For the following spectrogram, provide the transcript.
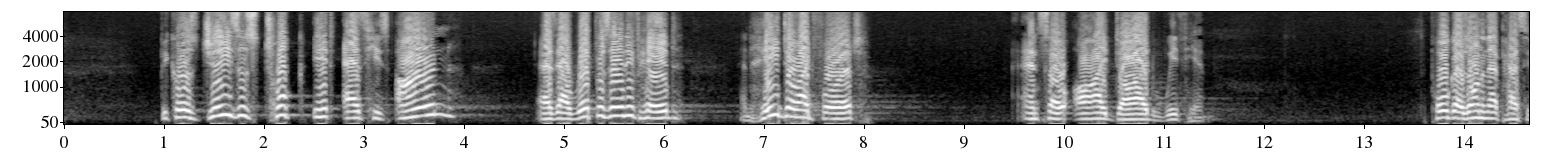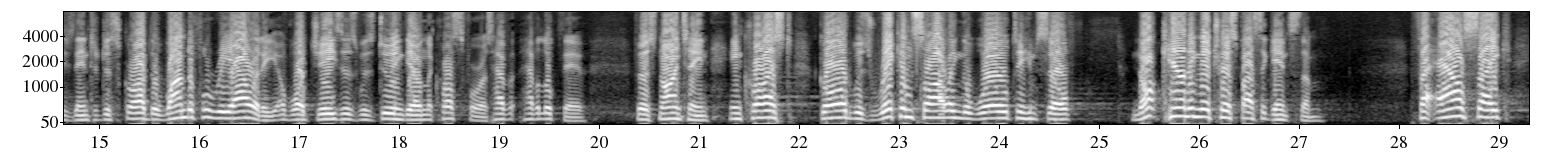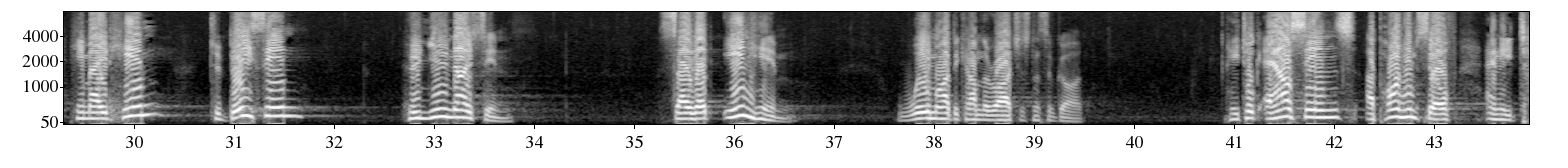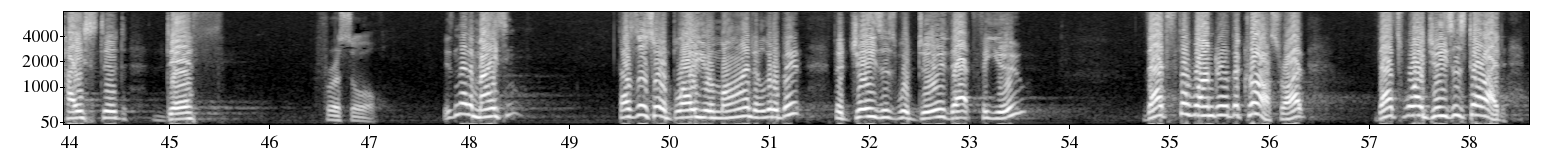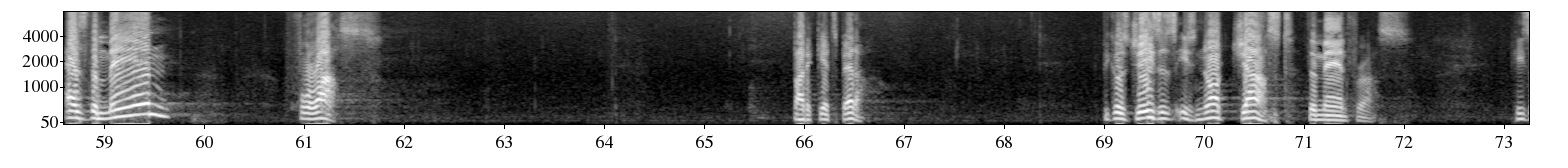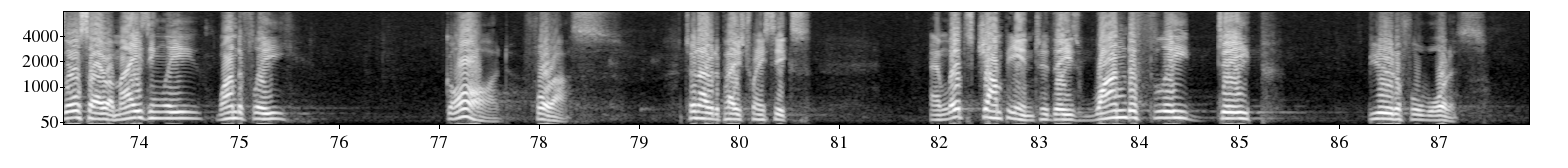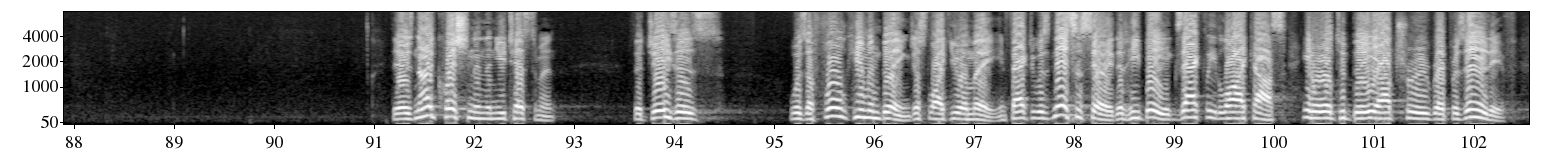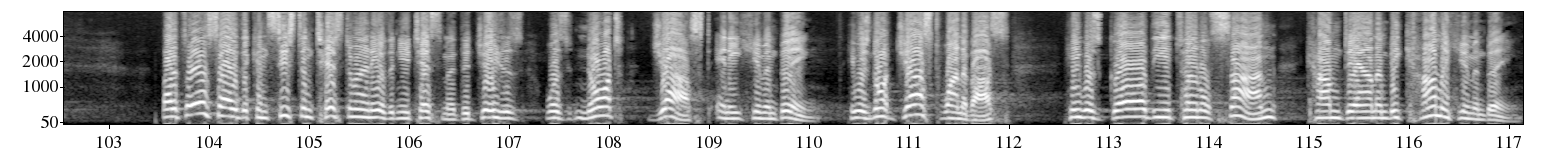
because Jesus took it as his own, as our representative head, and he died for it, and so I died with him. Paul goes on in that passage then to describe the wonderful reality of what Jesus was doing there on the cross for us. Have, have a look there. Verse 19. In Christ, God was reconciling the world to himself, not counting their trespass against them. For our sake, he made him to be sin who knew no sin, so that in him we might become the righteousness of God. He took our sins upon himself and he tasted death for us all. Isn't that amazing? Doesn't it sort of blow your mind a little bit that Jesus would do that for you? That's the wonder of the cross, right? That's why Jesus died as the man for us. But it gets better. Because Jesus is not just the man for us. He's also amazingly, wonderfully God for us. Turn over to page 26 and let's jump into these wonderfully deep, beautiful waters. There is no question in the New Testament that Jesus was a full human being, just like you or me. In fact, it was necessary that he be exactly like us in order to be our true representative. But it's also the consistent testimony of the New Testament that Jesus was not just any human being. He was not just one of us. He was God, the eternal Son, come down and become a human being.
